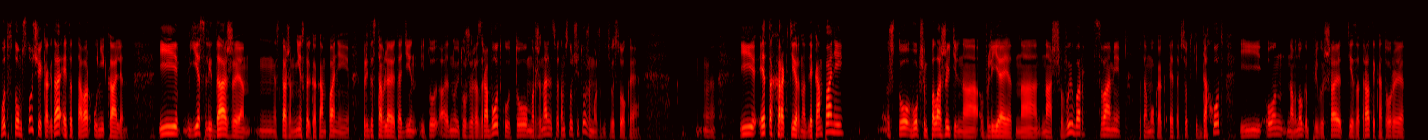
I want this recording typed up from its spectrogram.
Вот в том случае, когда этот товар уникален. И если даже, скажем, несколько компаний предоставляют один и то, одну и ту же разработку, то маржинальность в этом случае тоже может быть высокая. И это характерно для компаний, что, в общем, положительно влияет на наш выбор с вами потому как это все-таки доход, и он намного превышает те затраты, которые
